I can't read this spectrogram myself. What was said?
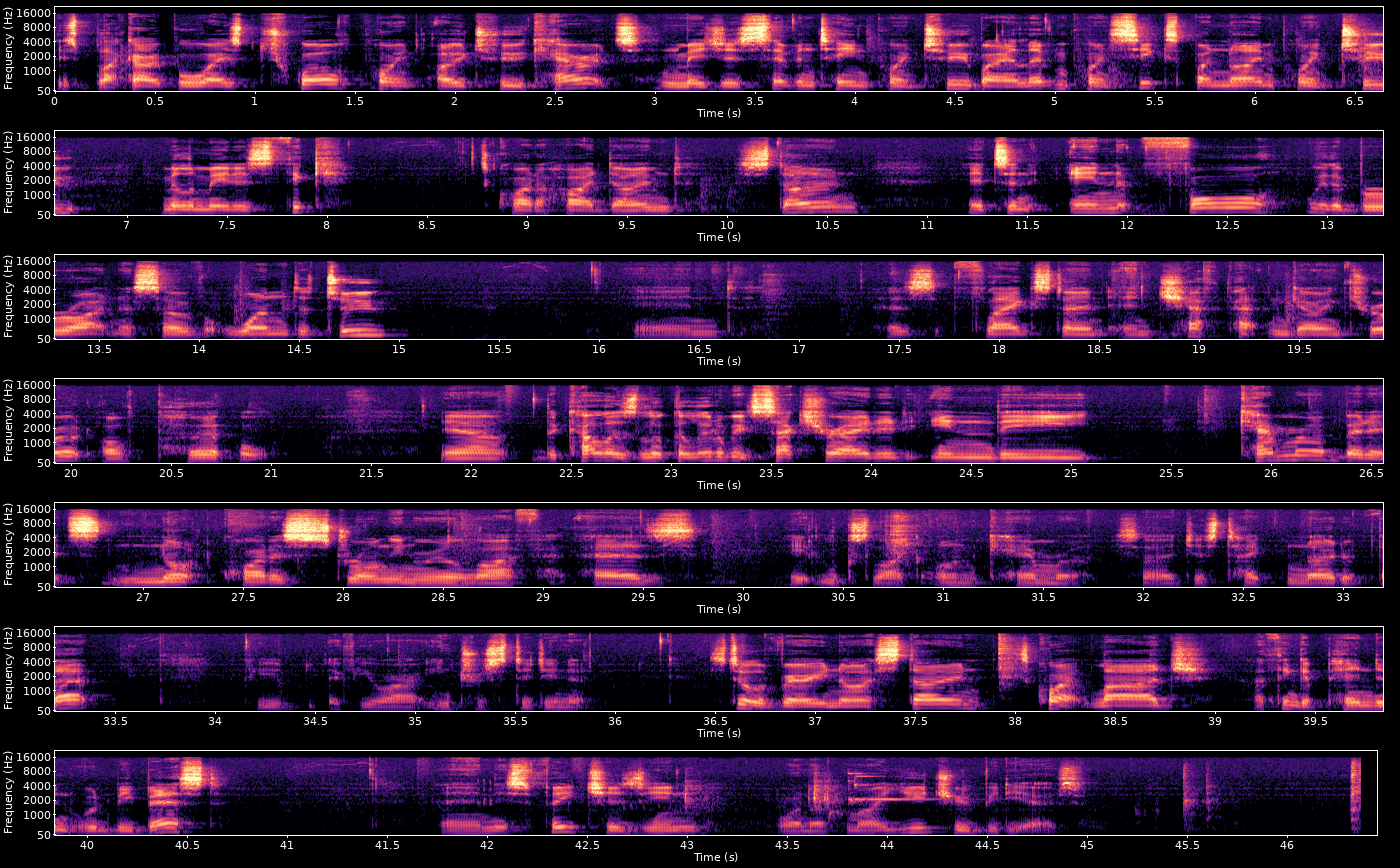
This black opal weighs 12.02 carats and measures 17.2 by 11.6 by 9.2 millimeters thick. It's quite a high domed stone. It's an N4 with a brightness of 1 to 2 and has flagstone and chaff pattern going through it of purple. Now the colours look a little bit saturated in the camera but it's not quite as strong in real life as it looks like on camera. So just take note of that if you if you are interested in it. Still a very nice stone. It's quite large. I think a pendant would be best. And this features in one of my YouTube videos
